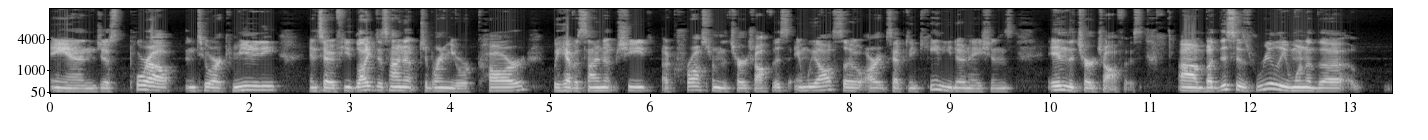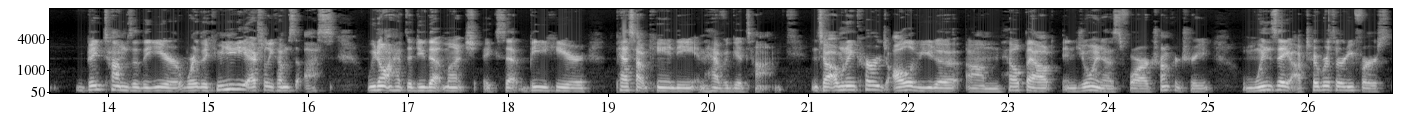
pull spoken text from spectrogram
and just pour out into our community. And so, if you'd like to sign up to bring your car, we have a sign up sheet across from the church office, and we also are accepting candy donations in the church office. Um, but this is really one of the big times of the year where the community actually comes to us. We don't have to do that much except be here, pass out candy, and have a good time. And so I want to encourage all of you to um, help out and join us for our trunk or treat Wednesday, October 31st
